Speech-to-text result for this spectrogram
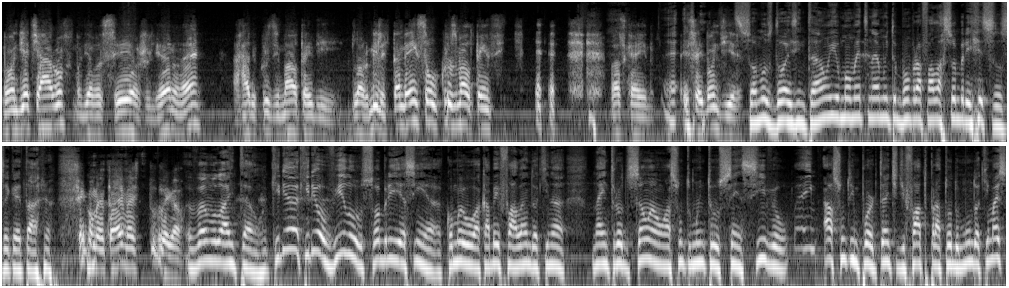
Bom dia, Tiago. Bom dia a você, ao Juliano, né? A Rádio Cruz de Malta aí de Lauro Miller. Também sou Cruz Maltense. Vascaíno. É, isso aí, bom dia. Somos dois então, e o momento não é muito bom para falar sobre isso, secretário. Sem comentário, mas tudo legal. Vamos lá então. Queria, queria ouvi-lo sobre, assim, como eu acabei falando aqui na, na introdução, é um assunto muito sensível, é assunto importante de fato para todo mundo aqui, mas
